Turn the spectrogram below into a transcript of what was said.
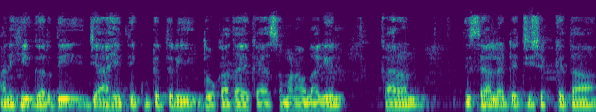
आणि ही गर्दी जी आहे ती कुठेतरी धोकादायक आहे असं म्हणावं लागेल. कारण तिसऱ्या लाटेची शक्यता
